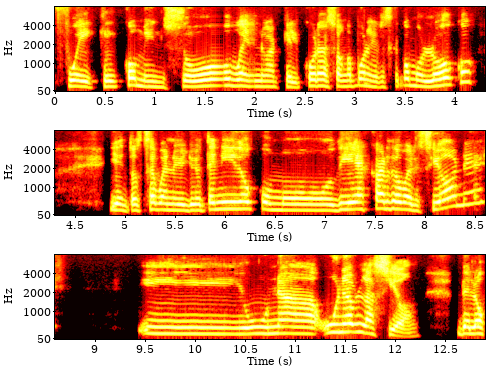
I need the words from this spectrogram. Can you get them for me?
fue que comenzó, bueno, aquel corazón a ponerse como loco Y entonces, bueno, yo he tenido como 10 cardioversiones y una, una ablación, de los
